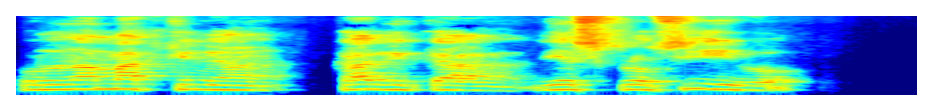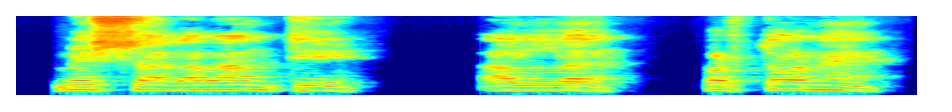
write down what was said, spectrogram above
con una macchina carica di esplosivo messa davanti al portone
